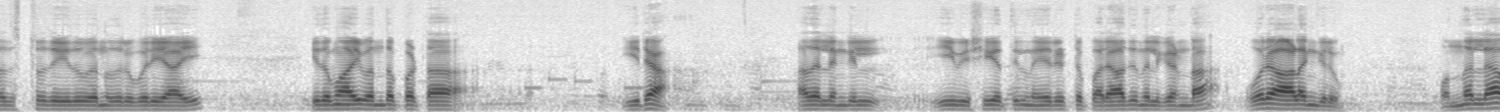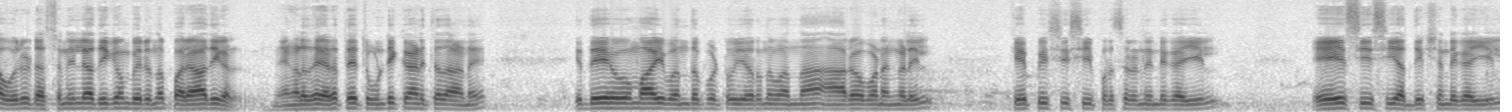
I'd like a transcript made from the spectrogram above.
രജിസ്റ്റർ ചെയ്തു എന്നതിലുപരിയായി ഇതുമായി ബന്ധപ്പെട്ട ഇര അതല്ലെങ്കിൽ ഈ വിഷയത്തിൽ നേരിട്ട് പരാതി നൽകേണ്ട ഒരാളെങ്കിലും ഒന്നല്ല ഒരു ഡസനിലധികം വരുന്ന പരാതികൾ ഞങ്ങൾ നേരത്തെ ചൂണ്ടിക്കാണിച്ചതാണ്. ഇദ്ദേഹവുമായി ബന്ധപ്പെട്ട് ഉയർന്നു വന്ന ആരോപണങ്ങളിൽ കെ പി സി സി പ്രസിഡന്റിന്റെ കയ്യിൽ എ ഐ സി സി അധ്യക്ഷന്റെ കയ്യിൽ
